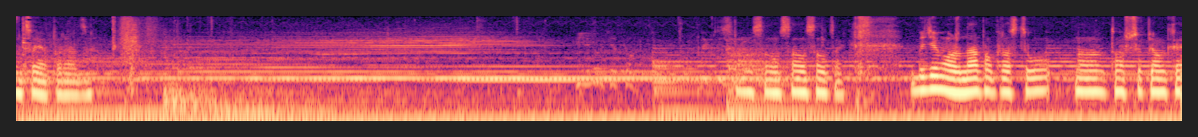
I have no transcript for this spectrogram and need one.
No co ja poradzę? Są, są, są, tak. Będzie można po prostu no, tą szczepionkę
